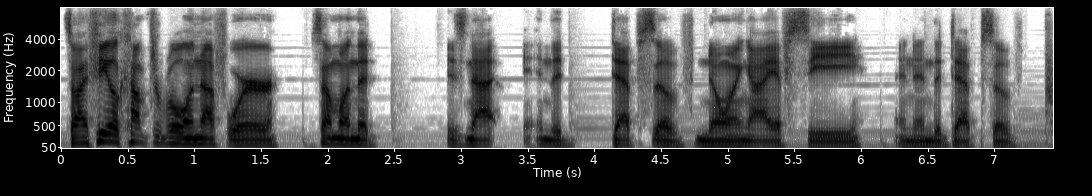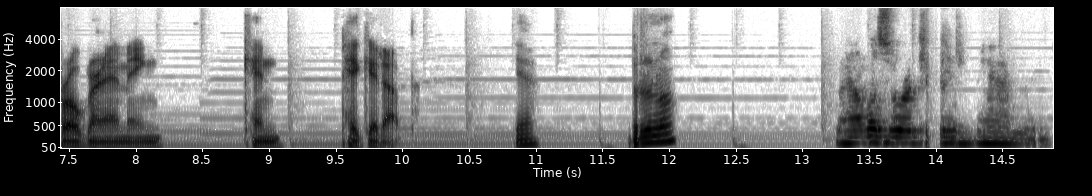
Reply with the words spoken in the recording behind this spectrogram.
so I feel comfortable enough where someone that is not in the depths of knowing IFC and in the depths of programming can pick it up. Yeah. Bruno? When I was working um,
